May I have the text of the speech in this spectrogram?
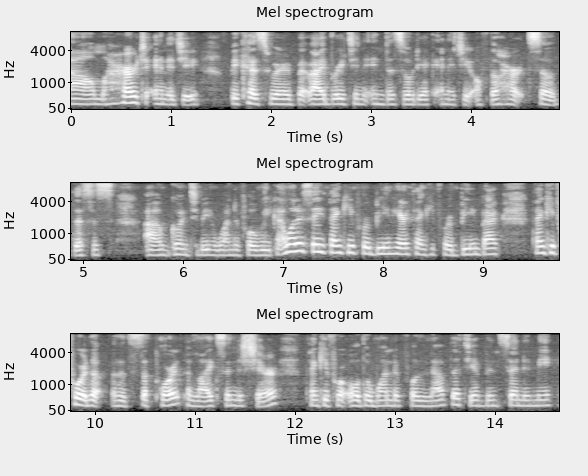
um, hurt energy because we're vibrating in the zodiac energy of the hurt so this is uh, going to be a wonderful week. I want to say thank you for being here. Thank you for being back. Thank you for the, the support the likes and the share. Thank you for all the wonderful love that you have been sending me.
